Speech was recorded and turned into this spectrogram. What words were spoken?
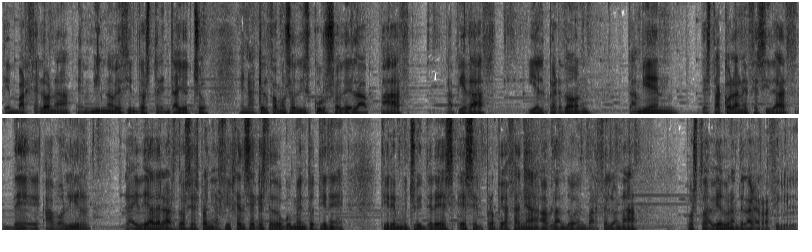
que en Barcelona, en 1938, en aquel famoso discurso de la paz, la piedad y el perdón, también destacó la necesidad de abolir la idea de las dos Españas. Fíjense que este documento tiene, tiene mucho interés. Es el propio Azaña hablando en Barcelona, pues todavía durante la Guerra Civil.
